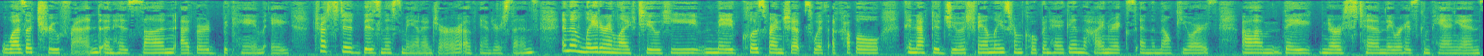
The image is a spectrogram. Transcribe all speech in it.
was a true friend, and his son Edward, became a trusted business manager of Andersen's. And then later in life, too, he made close friendships with a couple connected Jewish families from Copenhagen, the Henriques and the Melchiors. Um, they nursed him; they were his companions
